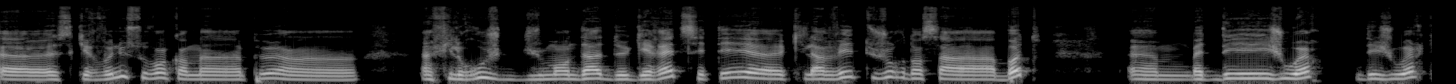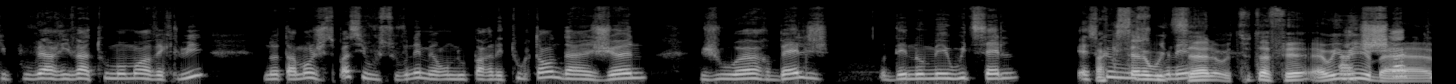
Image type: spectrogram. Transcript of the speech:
euh, ce qui est revenu souvent comme un, peu un, un fil rouge du mandat de Guéret, c'était qu'il avait toujours dans sa botte bah, des joueurs, des joueurs qui pouvaient arriver à tout moment avec lui. Notamment, je ne sais pas si vous vous souvenez, mais on nous parlait tout le temps d'un jeune joueur belge dénommé Witzel. Est-ce que vous vous souvenez? Witzel, tout à fait. Eh oui, oui, bah,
